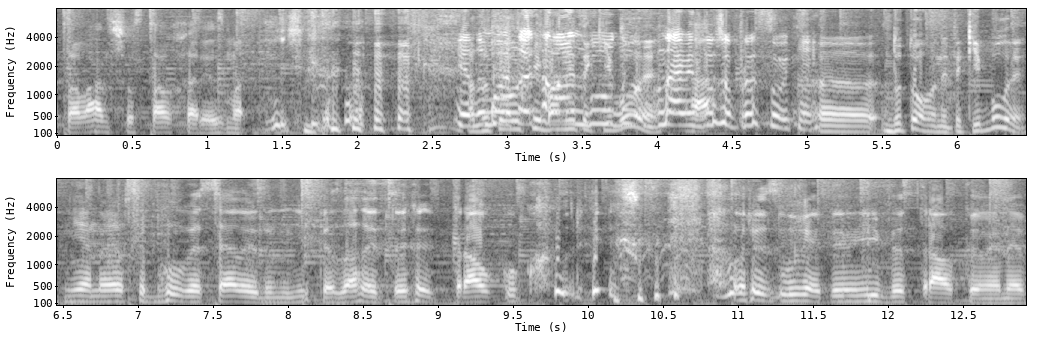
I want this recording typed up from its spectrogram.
талант, що став харизматичним. Я А до думаю, того той хіба не талант такі був були? навіть А? дуже присутній. Е, до того не такі були? Ні, ну я все був веселий, ну мені казали, ти травку куриш. Говорю, слухайте, мені без травки мене,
